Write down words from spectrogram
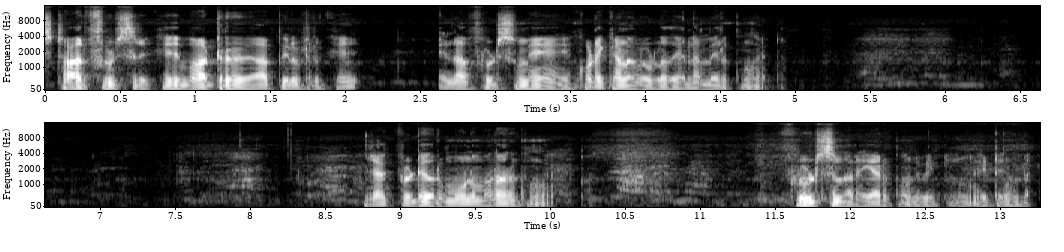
ஸ்டார் ஃப்ரூட்ஸ் இருக்குது வாட்டர் ஆப்பிள் இருக்குது எல்லா ஃப்ரூட்ஸுமே கொடைக்கானல் உள்ளது எல்லாமே இருக்குங்க. ஜாக் ஃப்ரூட்டே ஒரு மூணு மரம் இருக்குங்க. ஃப்ரூட்ஸ் நிறையா இருக்கும் அந்த வீட்டில் வீட்டுங்களில்.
